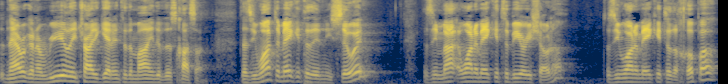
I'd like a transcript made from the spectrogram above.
Now we're going to really try to get into the mind of this chassan. Does he want to make it to the nisuin? Does he want to make it to bia rishona? Does he want to make it to the chuppah?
